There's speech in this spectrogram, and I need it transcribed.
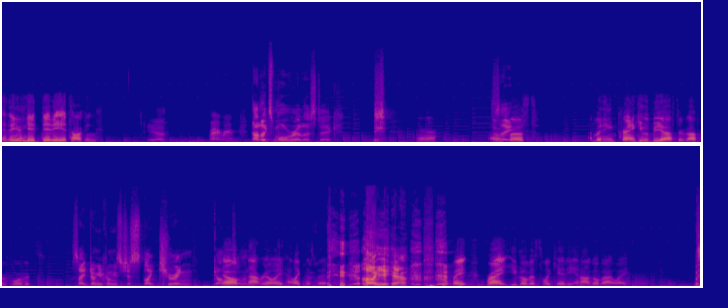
and they even get Diddy talking. Yeah. That looks more realistic. Yeah. I'm impressed. I bet even Cranky would be after that performance. It's like Donkey Kong is just like chewing gum Nope, not really. I like this bit. oh yeah. Wait, right, you go this way, Kiddy, and I'll go that way.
